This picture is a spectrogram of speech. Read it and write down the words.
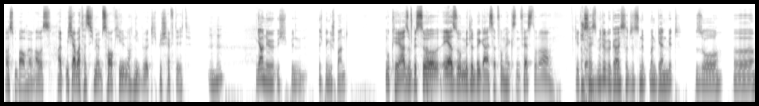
aus dem Bauch heraus. Hab mich aber tatsächlich mit dem Sorg Heal noch nie wirklich beschäftigt. Mhm. Ja, nö, ich bin, ich bin gespannt. Okay, also bist du eher so mittelbegeistert vom Hexenfest oder geht Was schon? heißt mittelbegeistert? Das nimmt man gern mit. So, äh.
